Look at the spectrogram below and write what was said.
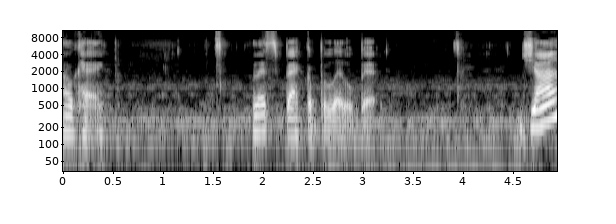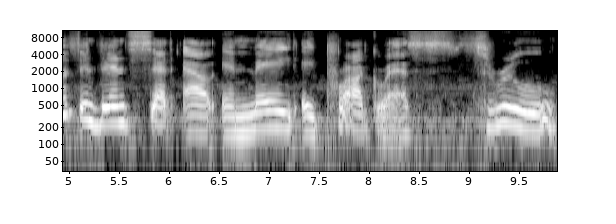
Okay. Let's back up a little bit. Jonathan then set out and made a progress through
